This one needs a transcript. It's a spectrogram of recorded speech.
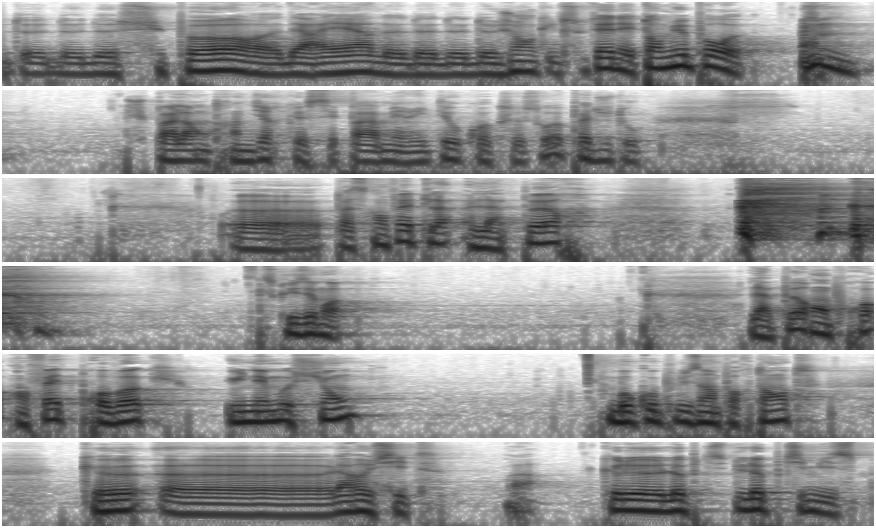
de, support derrière, de, gens qui le soutiennent, et tant mieux pour eux. je ne suis pas là en train de dire que c'est pas mérité ou quoi que ce soit, pas du tout. Euh, parce qu'en fait, la, peur, excusez-moi, la peur en, fait provoque une émotion beaucoup plus importante que euh, la réussite, que l'optimisme.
